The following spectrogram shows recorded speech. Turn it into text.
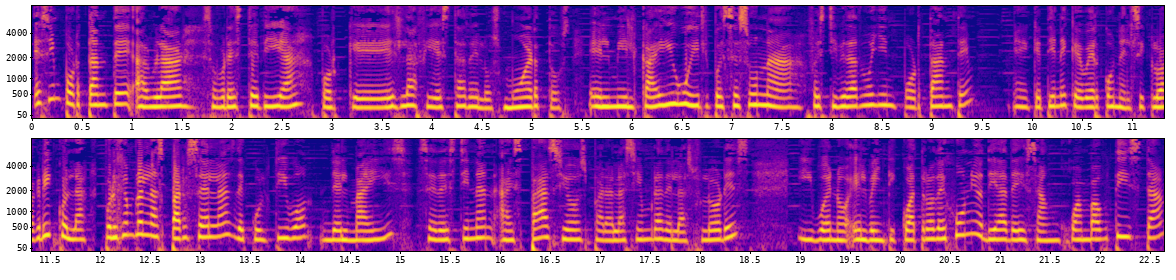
es importante hablar sobre este día porque es la fiesta de los muertos. El Milcaíhuil pues es una festividad muy importante eh, que tiene que ver con el ciclo agrícola. Por ejemplo, en las parcelas de cultivo del maíz se destinan a espacios para la siembra de las flores y bueno, el 24 de junio, día de San Juan Bautista,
